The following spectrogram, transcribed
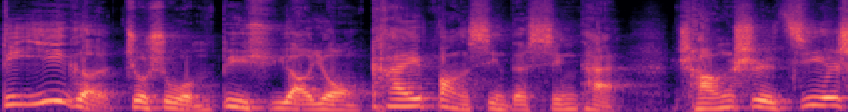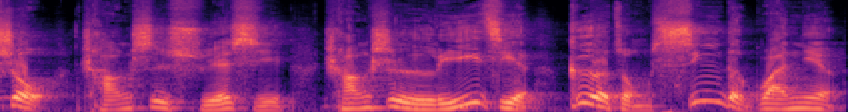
第一个就是我们必须要用开放性的心态，尝试接受、尝试学习、尝试理解各种新的观念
